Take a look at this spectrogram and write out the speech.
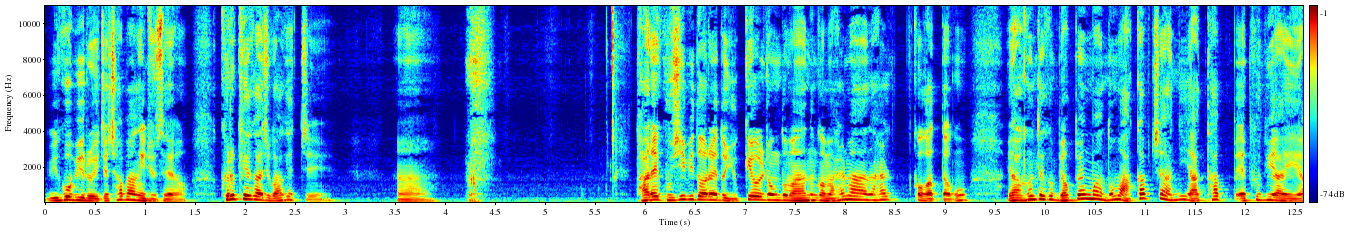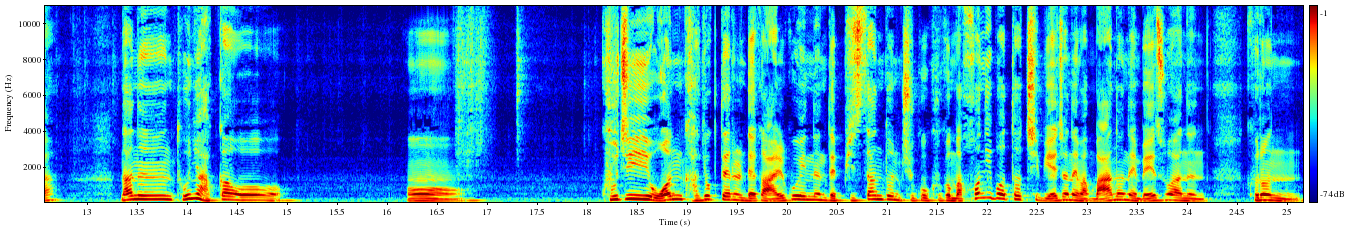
위고비로 이제 처방해 주세요. 그렇게 해 가지고 하겠지. 어. 달에 90이더라도 6개월 정도만 하는 거면 할만 할 것 같다고? 야, 근데 그 몇백만 원 너무 아깝지 않니? 야탑 FBI야? 나는 돈이 아까워. 어. 굳이 원 가격대를 내가 알고 있는데 비싼 돈 주고 그거 막 허니버터칩 예전에 막 만 원에 매수하는 그런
